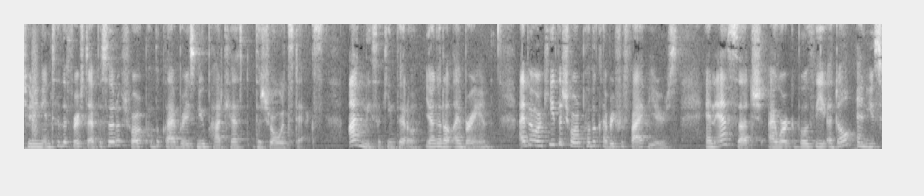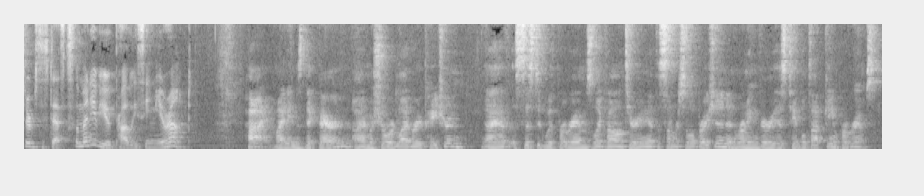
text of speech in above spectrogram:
Tuning in to the first episode of Shorewood Public Library's new podcast, The Shorewood Stacks. I'm Lisa Quintero, young adult librarian. I've been working at the Shorewood Public Library for five years, and as such, I work both the adult and youth services desk, so many of you have probably seen me around. Hi, my name is Nick Barron. I'm a Shorewood Library patron. I have assisted with programs like volunteering at the Summer Celebration and running various tabletop game programs.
